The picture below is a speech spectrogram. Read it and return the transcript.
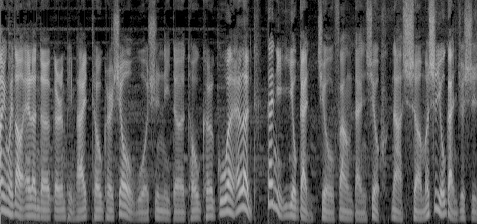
欢迎回到 Alan 的个人品牌 Talker Show，我是你的 Talker 顾问 Alan，。带你一有感就放胆秀。那什么是有感？就是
